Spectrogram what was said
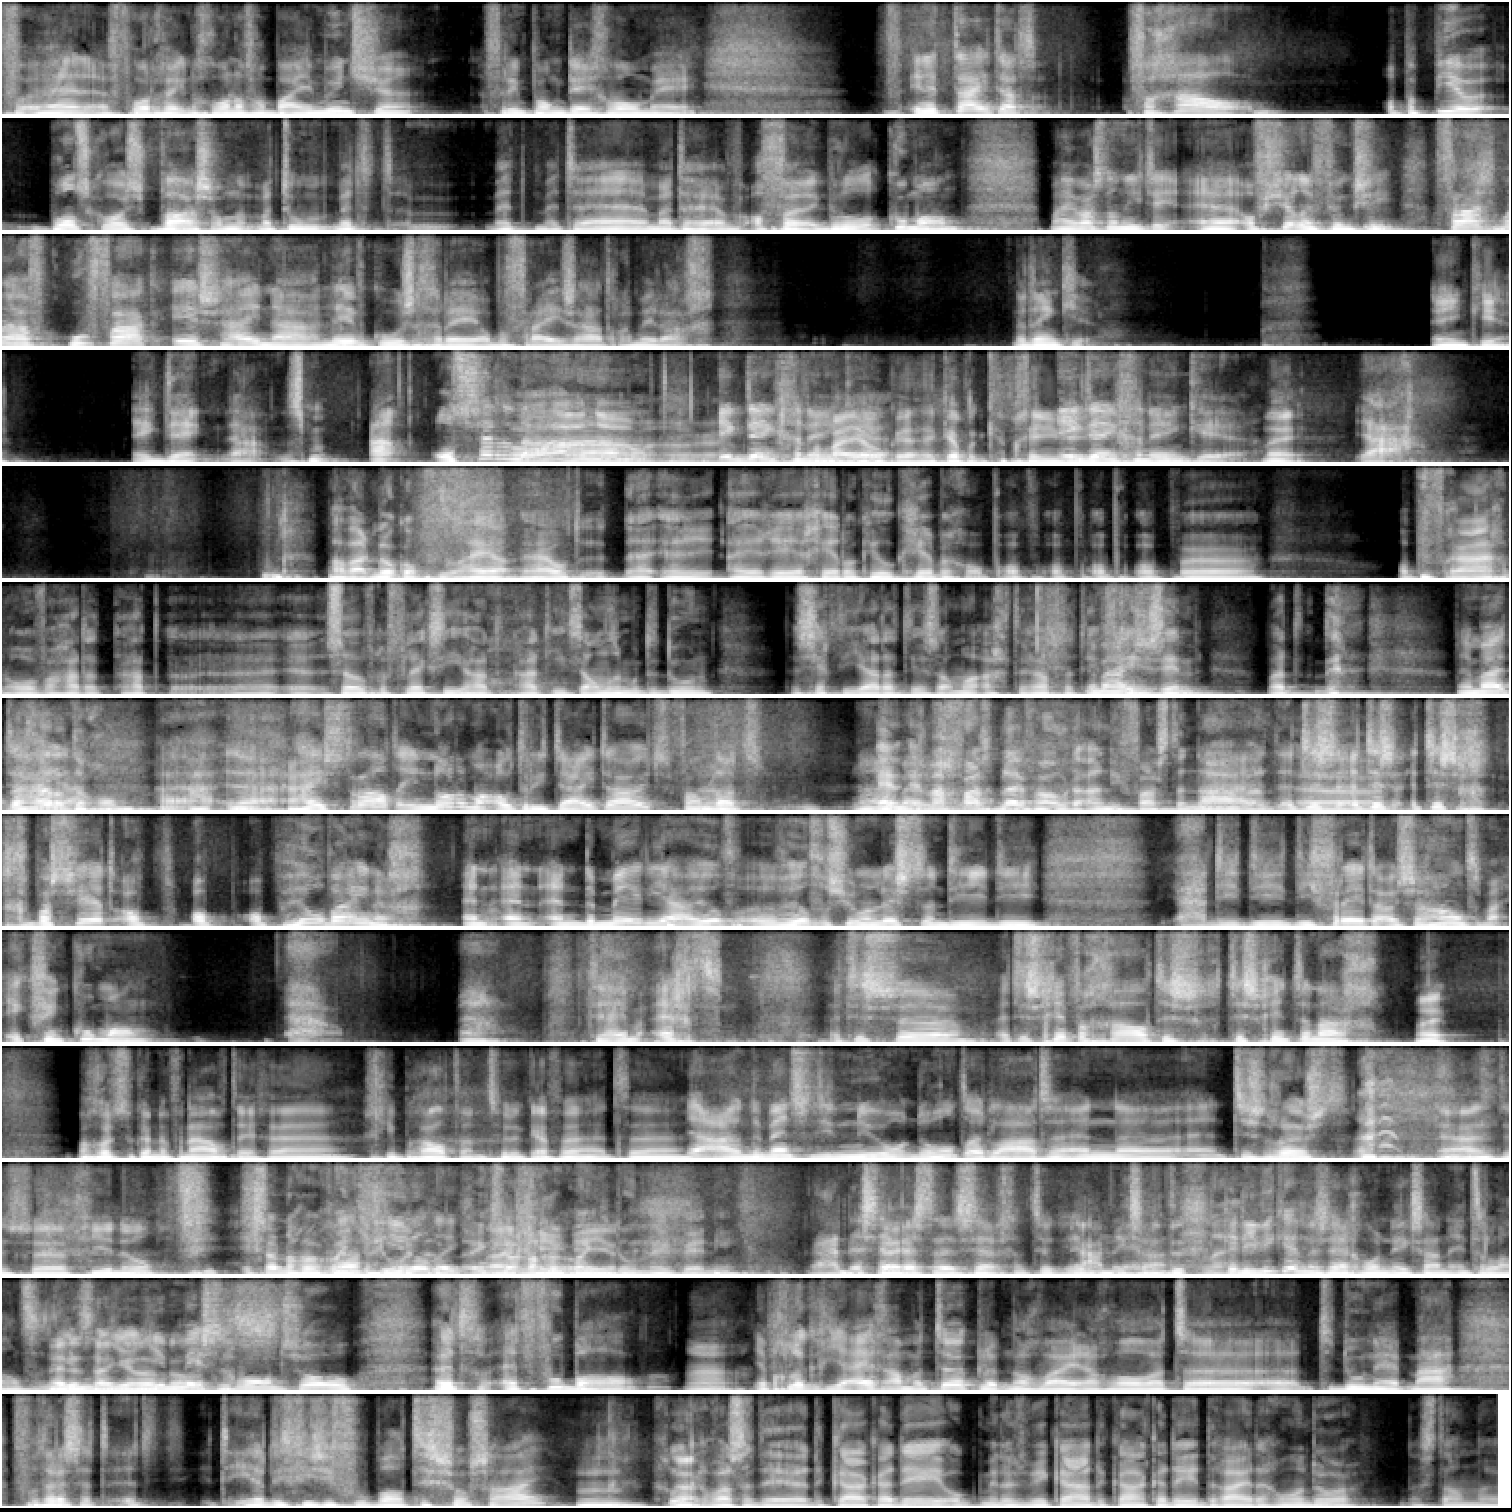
Vorige week nog gewonnen van Bayern München. Frimpong deed gewoon mee. In de tijd dat Van Gaal op papier bondscoach was, om, maar toen met het met, met, hè, met eh, of eh, ik bedoel Koeman, maar hij was nog niet eh, officieel in functie. Vraag ik me af, hoe vaak is hij naar Leverkusen gereden op een vrije zaterdagmiddag? Wat denk je? Eén keer. Ik denk, nou, dat is een a- ontzettende Oh, aanname. Ik denk geen Van één mij keer. ook, hè? Ik heb, ik heb geen idee. Ik denk geen één keer. Nee. Ja, Maar wat me ook opviel, hij, hij, houdt- hij, hij reageert ook heel kribbig op, op, op, op, op, eh, op vragen over had het, had, eh, eh, zelfreflectie, had, had iets anders moeten doen. Dan zegt hij, ja, dat is allemaal achteraf, dat heeft geen zin. Maar nee, maar het, daar hij, gaat het toch om? Hij, straalt enorme autoriteit uit van dat. En, en maar vast blijven houden aan die vaste namen. het, is, het, is, het is ge- gebaseerd op, op, op heel weinig. En, en, en de media, heel veel, heel veel journalisten, die, die, ja, die, die, die vreten uit zijn hand. Maar ik vind Koeman, ja, ja, het is helemaal echt. Het is, eh, het is geen vergaal, het is, het is geen tenag. nee. Maar goed, ze kunnen vanavond tegen eh, Gibraltar natuurlijk even het... eh, ja. Ja, de mensen die nu de hond uitlaten en, eh, en het is rust. het is eh 4-0. Ik zou nog een Ja, rondje vier doen. ik. Ik zou nog een rondje doen, ik weet niet. Ja, er zijn Nee. wedstrijden zeggen natuurlijk helemaal niks aan. Kijk, die weekenden zijn gewoon niks aan Interland. Nee, dat je je, mist Dus- gewoon zo het, het voetbal. Ah. Je hebt gelukkig je eigen amateurclub nog waar je nog wel wat te doen hebt. Maar voor de rest, het, het, het Eredivisie voetbal, het is zo saai. Mhm. Gelukkig was het de, de KKD, ook met het WK. De KKD draaide gewoon door. Dat is dan eh,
